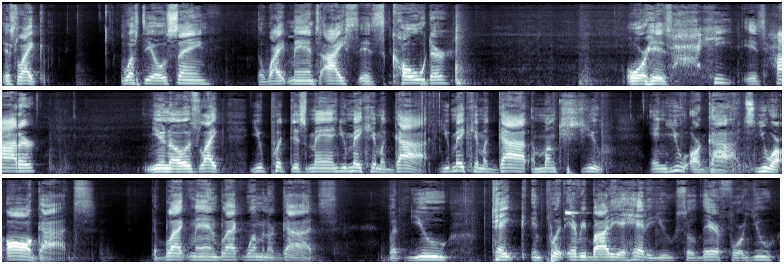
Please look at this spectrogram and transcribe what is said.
It's like, what's the old saying? The white man's ice is colder or his heat is hotter. You know, it's like you put this man, you make him a God. You make him a God amongst you and you are gods. You are all gods. The black man, black woman are gods, but you take and put everybody ahead of you. So therefore, you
